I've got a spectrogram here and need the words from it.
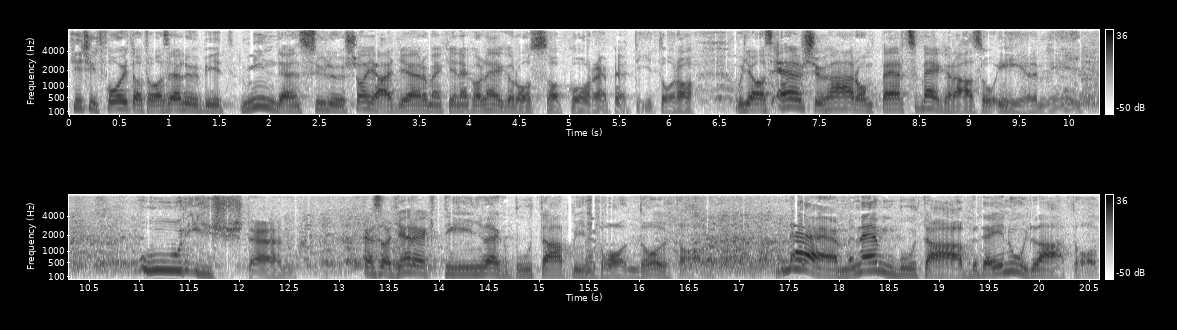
kicsit folytatva az előbbit, minden szülő saját gyermekének a legrosszabb korrepetítora. Ugye az első három perc megrázó élmény. Úristen! Ez a gyerek tényleg butább, mint gondoltam? Nem, nem butább, de én úgy látom.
